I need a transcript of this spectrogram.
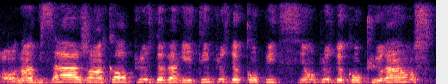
on envisage encore plus de variété, plus de compétition, plus de concurrence,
